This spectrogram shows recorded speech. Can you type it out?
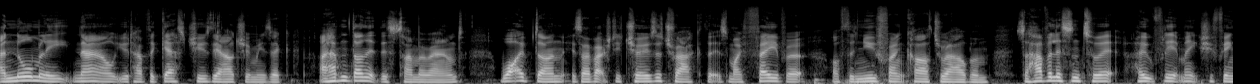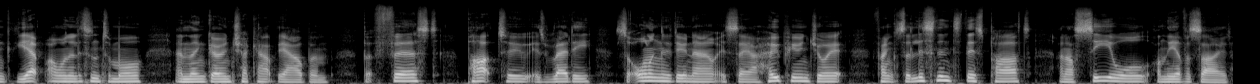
And normally now you'd have the guest choose the outro music. I haven't done it this time around. What I've done is I've actually chose a track that is my favourite of the new Frank Carter album. So have a listen to it. Hopefully it makes you think, yep, I want to listen to more, and then go and check out the album. But first, part two is ready. So all I'm going to do now is say I hope you enjoy it. Thanks for listening to this part, and I'll see you all on the other side.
